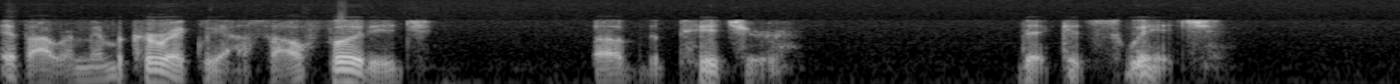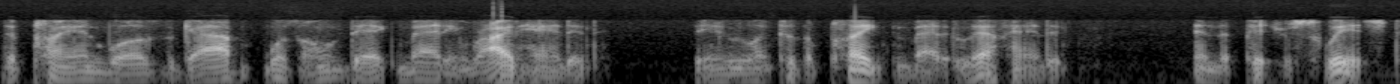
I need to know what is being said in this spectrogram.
if I remember correctly, I saw footage of the pitcher that could switch. The plan was the guy was on deck batting right-handed, then he went to the plate and batted left-handed, and the pitcher switched.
